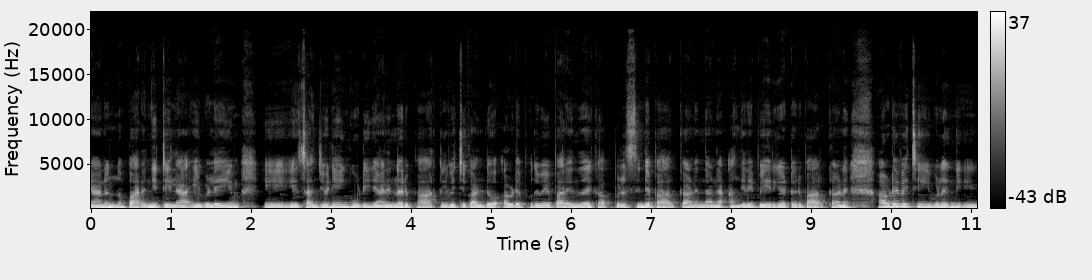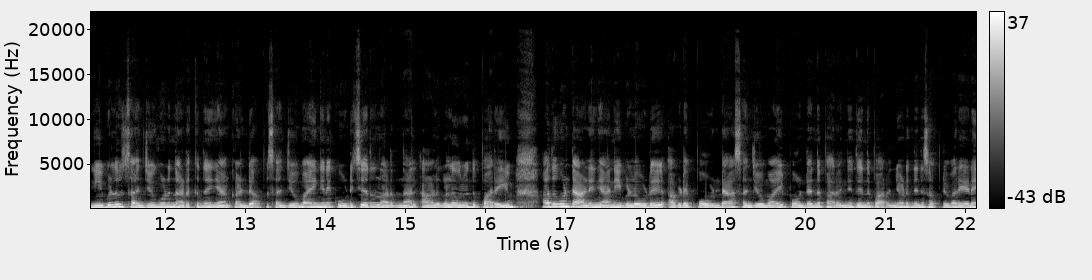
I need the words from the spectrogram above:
ഞാനൊന്നും പറഞ്ഞിട്ടില്ല ഇവളെയും ഈ സഞ്ജുവിനെയും കൂടി ഞാനിന്നൊരു പാർക്കിൽ വെച്ച് കണ്ടു. അവിടെ പൊതുവേ പറയുന്നത് കപ്പിൾസിന്റെ പാർക്കാണെന്നാണ് അങ്ങനെ പേര് കേട്ട ഒരു പാർക്കാണ്. അവിടെ വെച്ച് ഇവൾ ഇവളും സഞ്ജുവും കൂടെ നടക്കുന്നത് ഞാൻ കണ്ടു. അപ്പോൾ സഞ്ജുവുമായി ഇങ്ങനെ കൂടിച്ചേർന്ന് നടന്നാൽ ആളുകൾ ഓരോന്ന് പറയും. അതുകൊണ്ടാണ് ഞാൻ ഇവളോട് അവിടെ പോണ്ട സഞ്ജുവുമായി പോണ്ടെന്ന് പറഞ്ഞതെന്ന് പറഞ്ഞു ഉടനെ സ്വപ്നം പറയണേ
